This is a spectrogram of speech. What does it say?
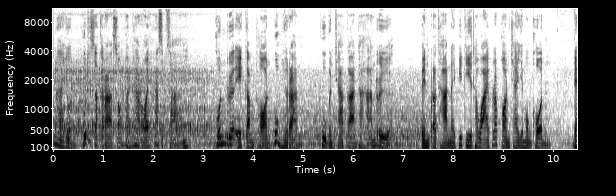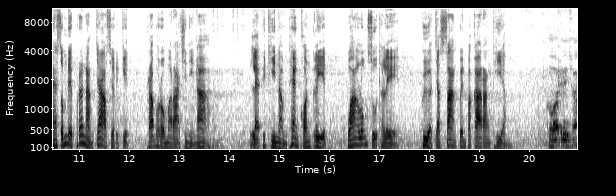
ถุนายน พุทธศักราช 2553พลเรือเอกกำธรพุ่มหิรัน ผู้บัญชาการทหารเรือ เป็นประธานในพิธีถวายพระพรชัยมงคล แด่สมเด็จพระนางเจ้าสิริกิติ์พระบรมราชินีนาถและพิธีนำแท่งคอนกรีตวางลงสู่ทะเล เพื่อจัดสร้างเป็นปะการังเทียม ขอเดชะ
